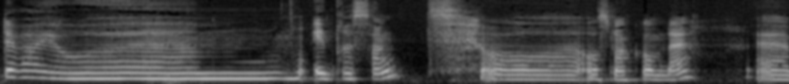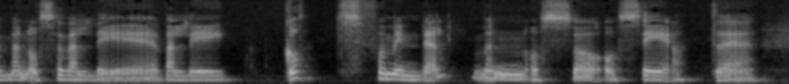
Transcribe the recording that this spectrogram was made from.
det var jo um, interessant å, å snakke om det. Uh, men også veldig, veldig godt for min del. Men også å se at uh,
